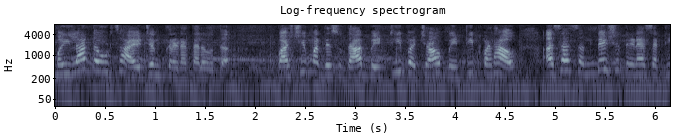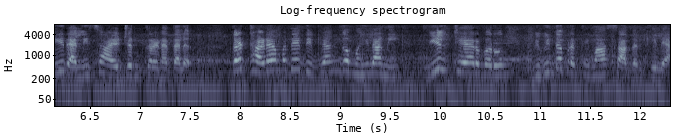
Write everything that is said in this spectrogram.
महिला दौडचं आयोजन करण्यात आलं होतं. वाशिममध्ये सुद्धा बेटी बचाव बेटी पढाव असा संदेश देण्यासाठी रॅलीचं आयोजन करण्यात आलं. तर ठाण्यामध्ये दिव्यांग महिलांनी व्हीलचेअरवरून विविध प्रतिमा सादर केल्या.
